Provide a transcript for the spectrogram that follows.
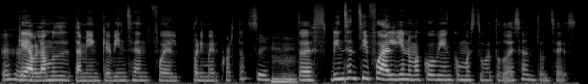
Ajá. que hablamos de también que Vincent fue el primer corto. Sí. Entonces, Vincent sí fue alguien, no me acuerdo bien cómo estuvo todo eso. Entonces,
